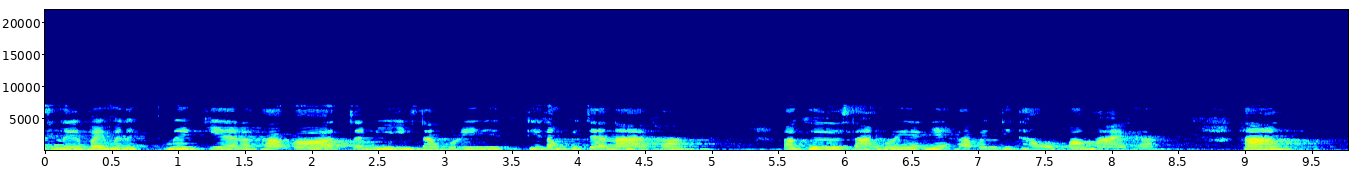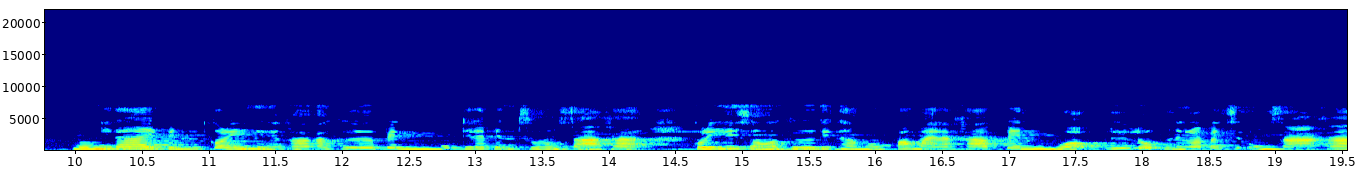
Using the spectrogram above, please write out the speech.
เสนอไปเมื่อเมื่อกี้แล้วนะคะ ก็จะมีอีกสามกรณีที่ต้องพิจารณาค่ะ ก็คือสามกรณีอย่างนี้ค่ะเป็นทิศทางของเป้าหมายค่ะหากมุมที่ได้เป็นกรณีที่หนึ่งนะคะก็คือเป็นมุมที่ได้เป็นศูนย์องศาค่ะ กรณีที่สองก็คือทิศทางของเป้าหมายนะคะ เป็นบวกหรือลบ180องศาค่ะ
